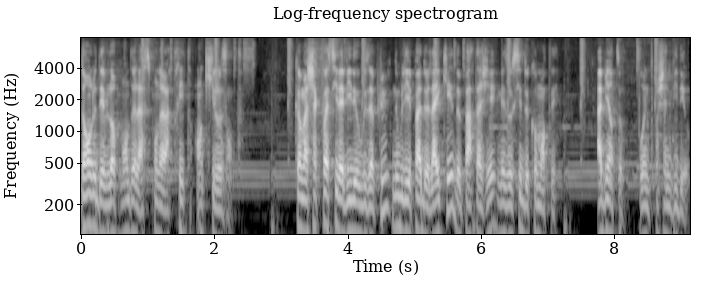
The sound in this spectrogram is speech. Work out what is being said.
dans le développement de la spondylarthrite ankylosante. Comme à chaque fois si la vidéo vous a plu, n'oubliez pas de liker, de partager, mais aussi de commenter. A bientôt pour une prochaine vidéo.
